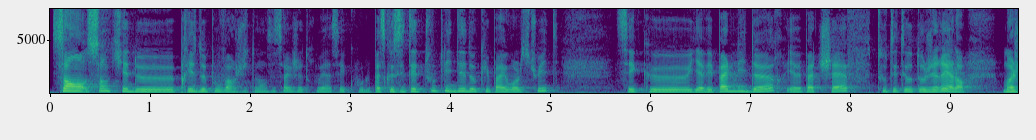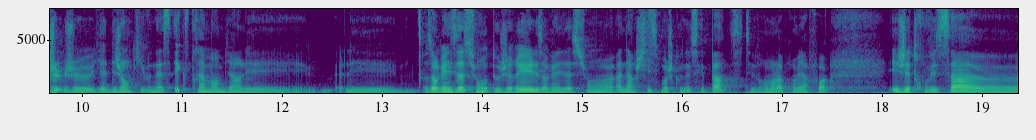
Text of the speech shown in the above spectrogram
Sans, sans qu'il y ait de prise de pouvoir, justement. C'est ça que j'ai trouvé assez cool. Parce que c'était toute l'idée d'Occupy Wall Street. C'est qu'il n'y avait pas de leader, il n'y avait pas de chef, tout était autogéré. Alors, moi, il y a des gens qui connaissent extrêmement bien les, les organisations autogérées, les organisations euh, anarchistes. Moi, je ne connaissais pas, c'était vraiment la première fois. Et j'ai trouvé ça euh,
